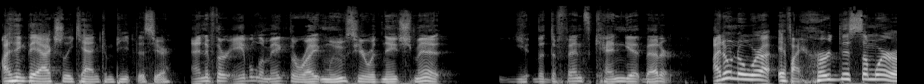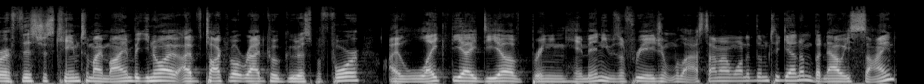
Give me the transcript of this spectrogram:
I think they actually can compete this year. And if they're able to make the right moves here with Nate Schmidt, y- the defense can get better. I don't know where I, if I heard this somewhere or if this just came to my mind, but you know I, I've talked about Radko Gudas before. I like the idea of bringing him in. He was a free agent last time I wanted them to get him, but now he's signed.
